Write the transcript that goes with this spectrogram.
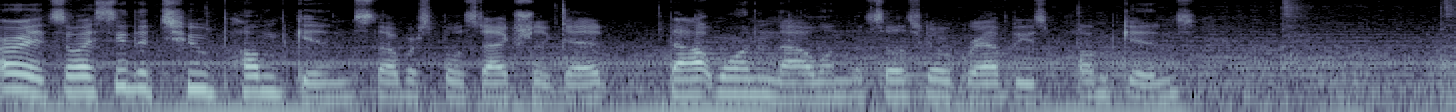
Alright, so I see the two pumpkins that we're supposed to actually get. That one and that one. So let's go grab these pumpkins. Um,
